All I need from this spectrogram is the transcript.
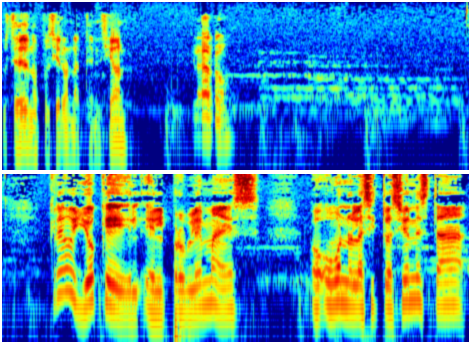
ustedes no pusieron atención. Claro. Creo yo que el, el problema es, o, o bueno, la situación está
